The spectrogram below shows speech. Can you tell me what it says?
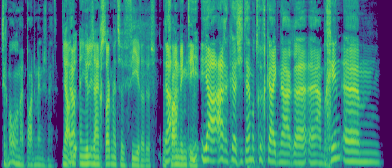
zeg maar onder mijn partnermanagement. Ja, ja, en jullie zijn gestart met z'n vieren dus, het founding team. Ja, eigenlijk als je het helemaal terugkijkt naar aan het begin... Um,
